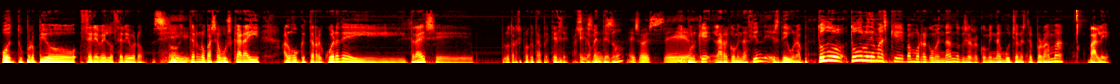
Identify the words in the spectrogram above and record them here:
o en tu propio cerebelo cerebro Sí. ¿no? interno, vas a buscar ahí algo que te recuerde y traes, eh, lo traes porque te apetece, básicamente, Eso ¿no? es, Eso es. Y eh, porque la recomendación es de una. Todo, todo lo demás que vamos recomendando, que se recomienda mucho en este programa, vale.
